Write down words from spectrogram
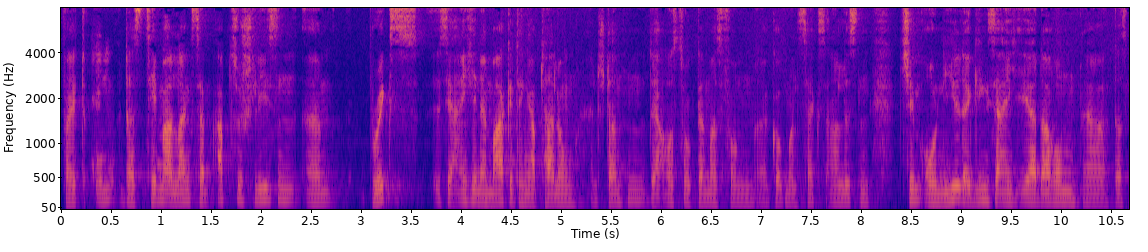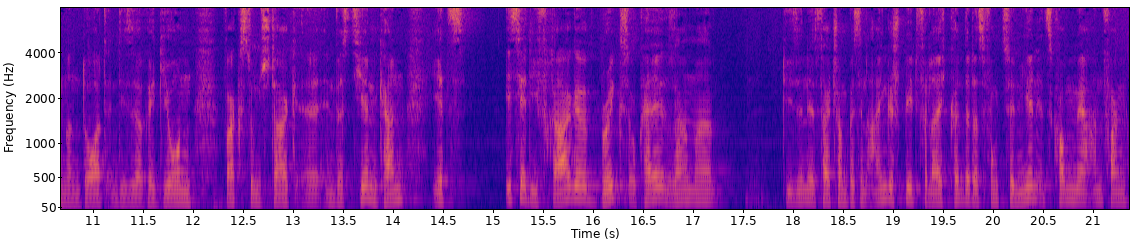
Vielleicht um das Thema langsam abzuschließen. Ähm BRICS ist ja eigentlich in der Marketingabteilung entstanden. Der Ausdruck damals vom äh, Goldman Sachs Analysten Jim O'Neill. Da ging es ja eigentlich eher darum, ja, dass man dort in diese Region wachstumsstark äh, investieren kann. Jetzt ist ja die Frage, BRICS, okay, sagen wir mal, die sind jetzt vielleicht schon ein bisschen eingespielt, vielleicht könnte das funktionieren. Jetzt kommen ja Anfang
